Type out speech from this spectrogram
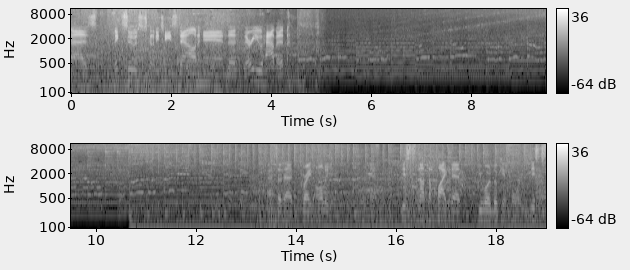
as Mixu is just going to be chased down, and uh, there you have it. after that great Ollie. This is not the fight that you were looking for. This is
